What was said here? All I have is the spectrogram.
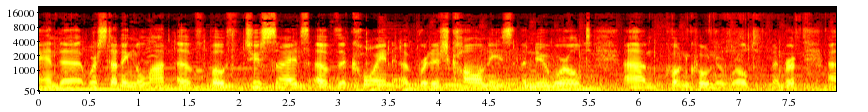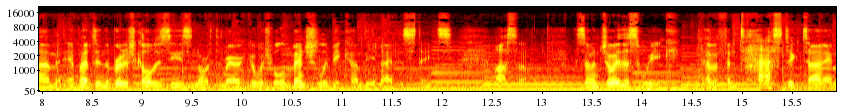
and uh, we're studying a lot of both two sides of the coin of British colonies in the New World, um, quote unquote New World, remember, um, but in the British colonies in North America, which will eventually become the United States. Awesome. So enjoy this week. Have a fantastic time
